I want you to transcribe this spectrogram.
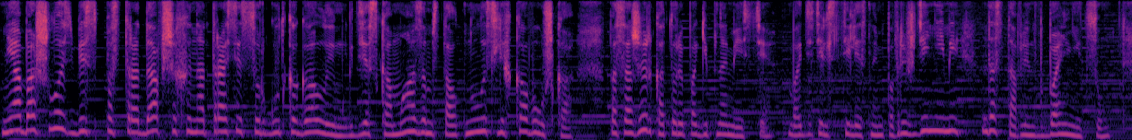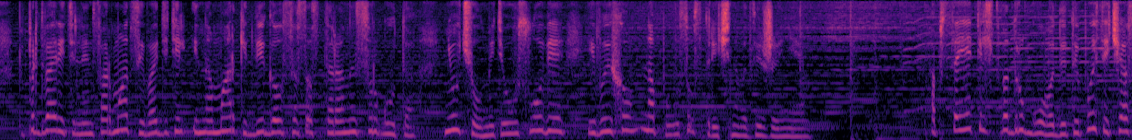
Не обошлось без пострадавших и на трассе Сургут-Кагалым, где с КАМАЗом столкнулась легковушка. Пассажир, который погиб на месте. Водитель с телесными повреждениями доставлен в больницу. По предварительной информации, водитель иномарки двигался со стороны Сургута, не учел метеоусловия и выехал на полосу встречного движения. Обстоятельства другого ДТП сейчас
